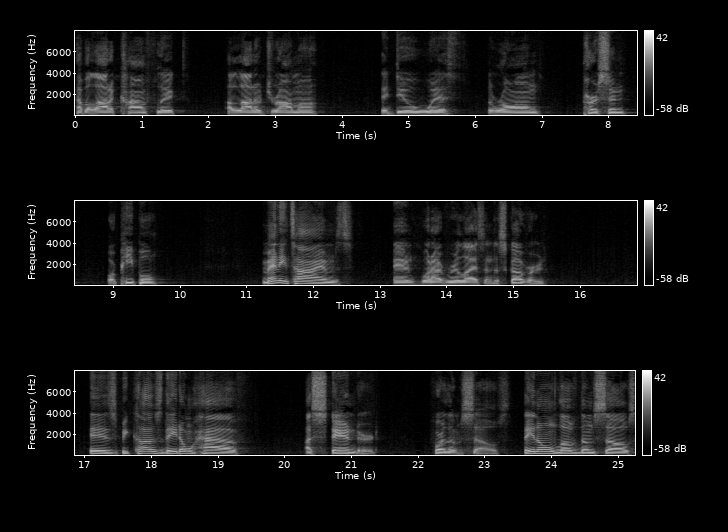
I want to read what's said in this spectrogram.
have a lot of conflict, a lot of drama, they deal with the wrong person or people. Many times, and what I've realized and discovered is because they don't have a standard for themselves. They don't love themselves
